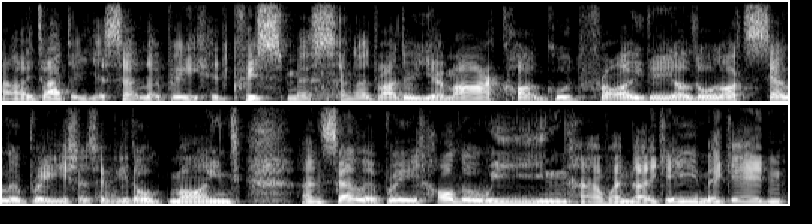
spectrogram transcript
I'd rather you celebrated Christmas, and I'd rather you mark Good Friday, although not celebrate it if you don't mind and celebrate Halloween when I came again.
